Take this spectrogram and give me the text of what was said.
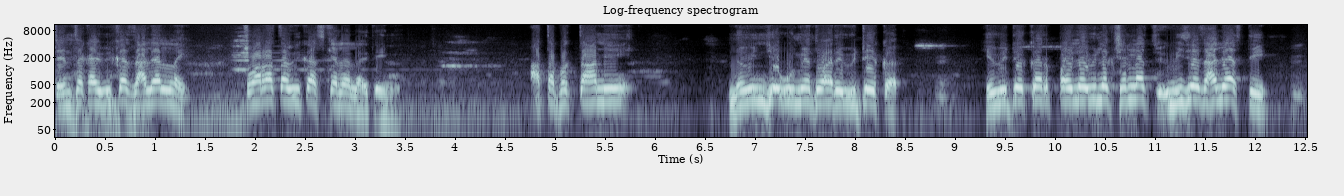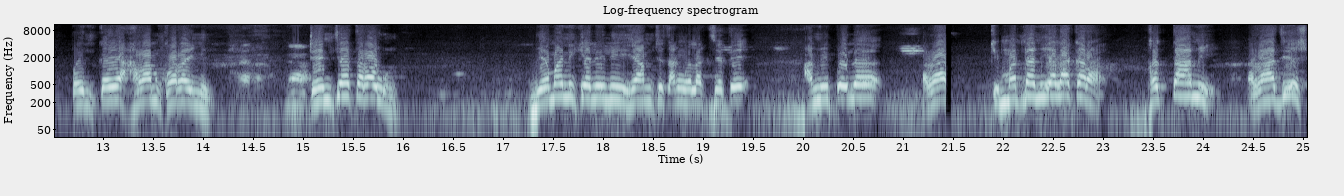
त्यांचा काही विकास झालेला नाही. स्वराचा विकास केलेला आहे त्यांनी. आता फक्त आम्ही नवीन जे उमेदवार आहे विटेकर हे विटेकर पहिल्या विलक्षणलाच विजय झाले असते पण काही हरामखोरांनी त्यांच्यात राहून बेमानी केलेली हे आमचे चांगलं लक्षात आहे आम्ही पहिलं रा की मतदान याला करा. फक्त आम्ही राजेश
